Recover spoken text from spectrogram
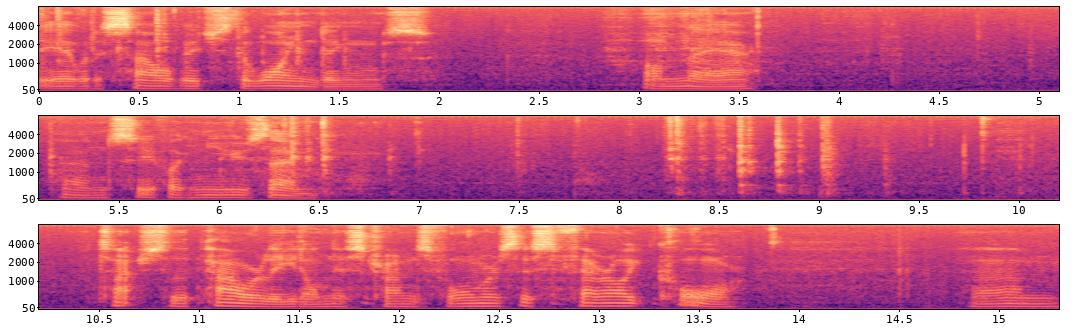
be able to salvage the windings on there and see if I can use them. Attached to the power lead on this transformer is this ferrite core. Um,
